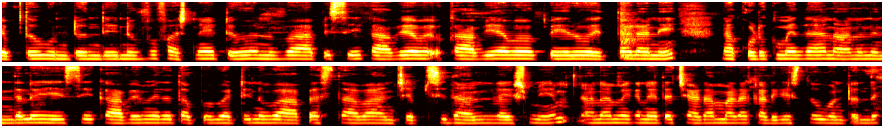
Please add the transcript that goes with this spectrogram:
చెప్తూ ఉంటుంది. నువ్వు ఫస్ట్ నైట్ నువ్వు ఆపేసి కావ్య కావ్య పేరు ఎత్తాడని నా కొడుకు మీద నాన్న నిందలు వేసి కావ్య మీద తప్పు బట్టి నువ్వు ఆపేస్తావా? అని చెప్పి దాని లక్ష్మి అనామికనైతే చెడమడ కడిగిస్తూ ఉంటుంది.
